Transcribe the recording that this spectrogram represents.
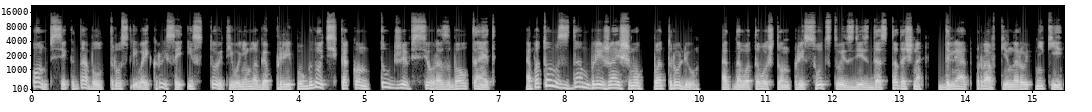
Он всегда был трусливой крысой, и стоит его немного припугнуть, как он тут же все разболтает. А потом сдам ближайшему патрулю. Одного того, что он присутствует здесь достаточно для отправки на рудники.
